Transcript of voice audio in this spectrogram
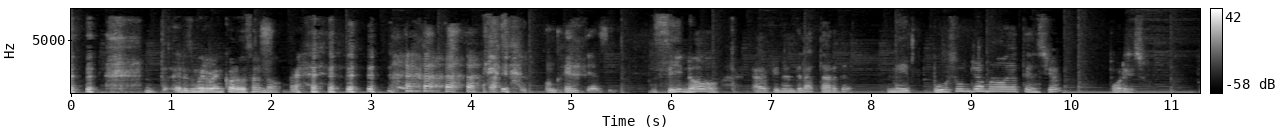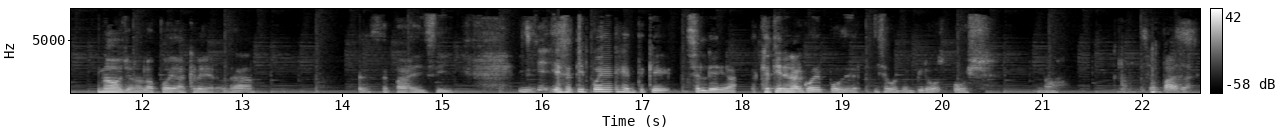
¿Eres muy rencoroso? No. Con gente así. Sí, no. Al final de la tarde me puso un llamado de atención por eso. No, yo no lo podía creer. O sea, este país sí. Y ese tipo de gente que se le da, que tienen algo de poder y se vuelven piros, uff, no. Eso pasa.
